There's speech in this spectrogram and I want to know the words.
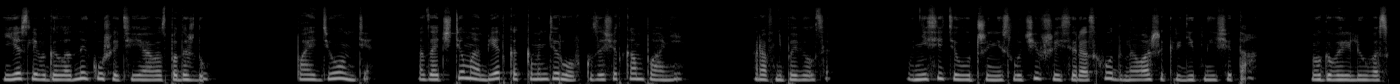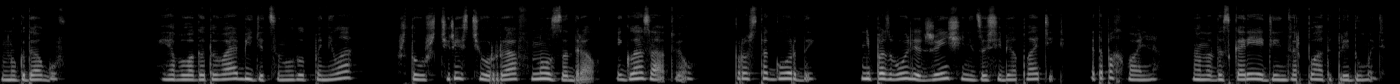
Если вы голодны, кушайте, я вас подожду. Пойдемте. Зачтем обед как командировку за счет компании. Раф не повелся. Внесите лучше не случившиеся расходы на ваши кредитные счета. Вы говорили, у вас много долгов. Я была готова обидеться, но тут поняла, что уж чересчур Раф нос задрал и глаза отвел. Просто гордый. Не позволит женщине за себя платить. Это похвально. Но надо скорее день зарплаты придумать.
